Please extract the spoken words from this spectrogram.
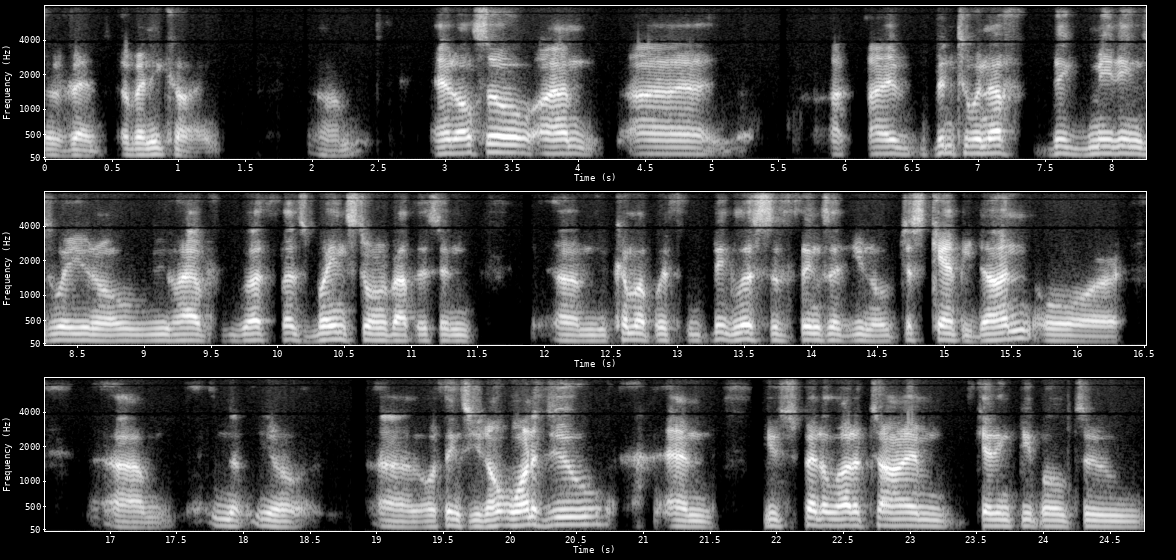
event of any kind. Um, and also, um, uh, I've been to enough big meetings where you know you have let's, let's brainstorm about this and um, you come up with big lists of things that you know just can't be done or um, you know uh, or things you don't want to do. And you spend a lot of time getting people to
